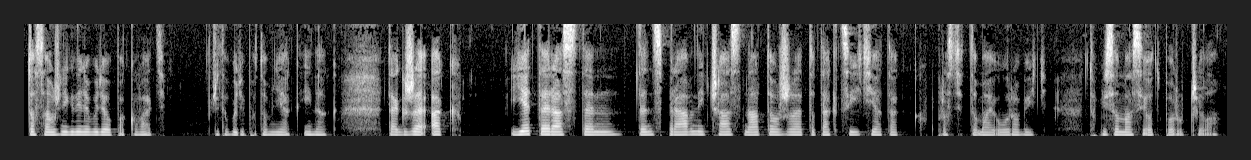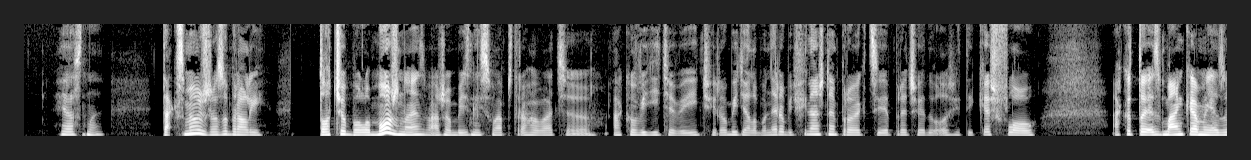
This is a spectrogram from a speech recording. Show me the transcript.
to sa už nikdy nebude opakovať. Vždy to bude potom nejak inak. Takže ak je teraz ten, ten správny čas na to, že to tak cítia, tak proste to majú urobiť. To by som asi odporúčila. Jasné. Tak sme už rozobrali to, čo bolo možné z vášho biznisu abstrahovať, e, ako vidíte vy, či robiť alebo nerobiť finančné projekcie, prečo je dôležitý cash flow, ako to je s bankami a s.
